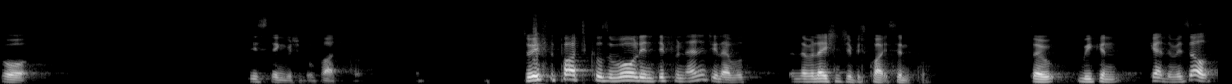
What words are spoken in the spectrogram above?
for distinguishable particles. So if the particles are all in different energy levels, then the relationship is quite simple. So we can get the result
